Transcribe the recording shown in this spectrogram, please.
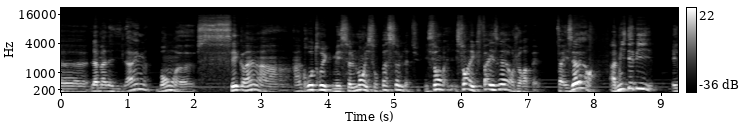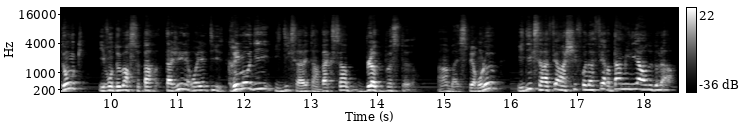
Euh, la maladie de Lyme, bon, c'est quand même un, gros truc, mais seulement ils sont pas seuls là-dessus. Ils sont, ils sont avec Pfizer, je rappelle. Pfizer a mis des billes. Et donc, ils vont devoir se partager les royalties. Grimaud dit, il dit que ça va être un vaccin blockbuster. Hein, bah, espérons-le. Il dit que ça va faire un chiffre d'affaires d'un milliard de dollars.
